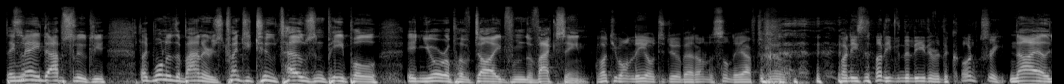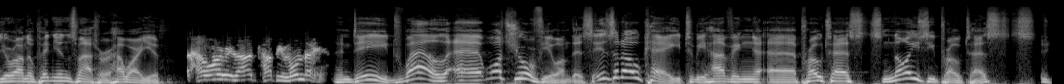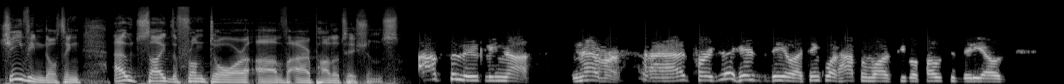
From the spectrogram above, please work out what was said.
They made absolutely like one of the banners. Twenty-two thousand people in Europe have died from the vaccine. What do you want Leo to do about it on a Sunday afternoon when he's not even the leader of the country? Niall, you're on Opinions Matter. How are you? How are we, lads? Happy Monday. Indeed. Well, uh, what's your view on this? Is it okay to be having uh, protests, noisy protests, achieving nothing outside the front door of our politicians? Absolutely not. Never. Uh, for here's the deal. I think what happened was people posted videos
